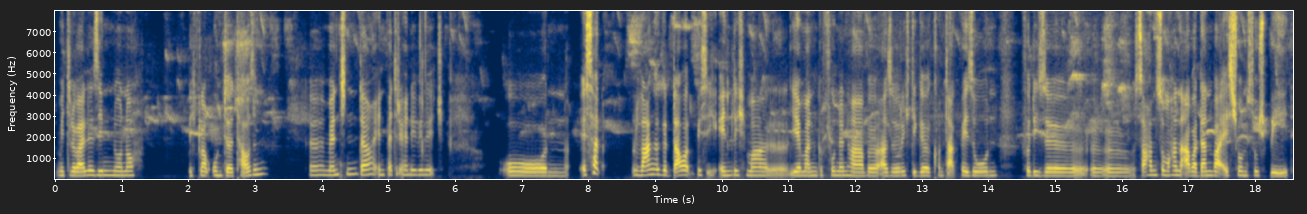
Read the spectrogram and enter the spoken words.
Mittlerweile sind nur noch ich glaube, unter 1000 äh, Menschen da in Patrick Henry Village. Und es hat lange gedauert, bis ich endlich mal jemanden gefunden habe, also richtige Kontaktperson für diese äh, Sachen zu machen, aber dann war es schon zu spät.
